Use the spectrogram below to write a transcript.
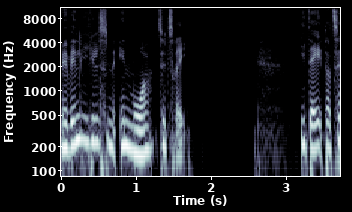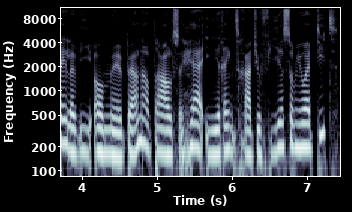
Med venlig hilsen, en mor til tre. I dag der taler vi om øh, børneopdragelse her i Ring til Radio 4, som jo er dit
